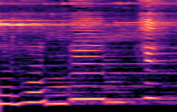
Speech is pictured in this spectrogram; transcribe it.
Mm-hmm.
